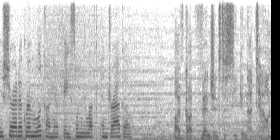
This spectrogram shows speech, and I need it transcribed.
You sure had a grim look on your face when we left Pendrago. I've got vengeance to seek in that town.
